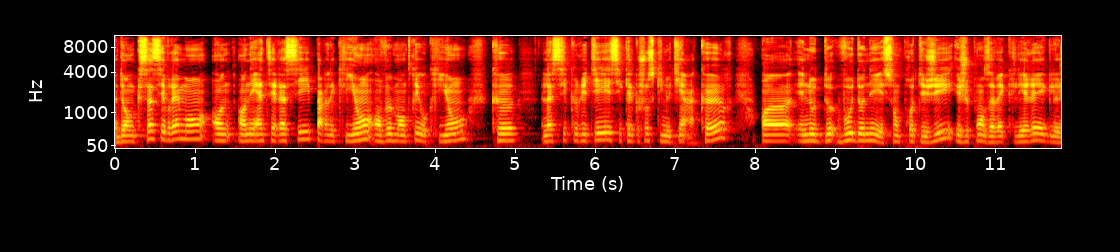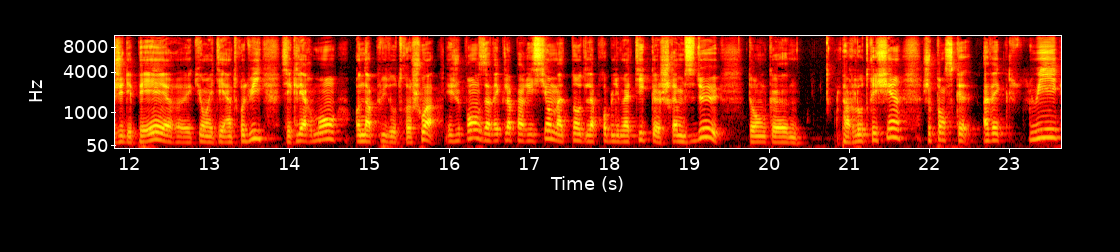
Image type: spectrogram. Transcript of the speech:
Donc ça, c'est vraiment, on est intéressé par les clients, on veut montrer aux clients que la sécurité, c'est quelque chose qui nous tient à cœur euh, et nos, vos données sont protégées. Et je pense avec les règles GDPR euh, qui ont été introduites, c'est clairement, on n'a plus d'autre choix. Et je pense avec l'apparition maintenant de la problématique Schrems 2, donc... Euh, par l'Autrichien, je pense qu'avec lui,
